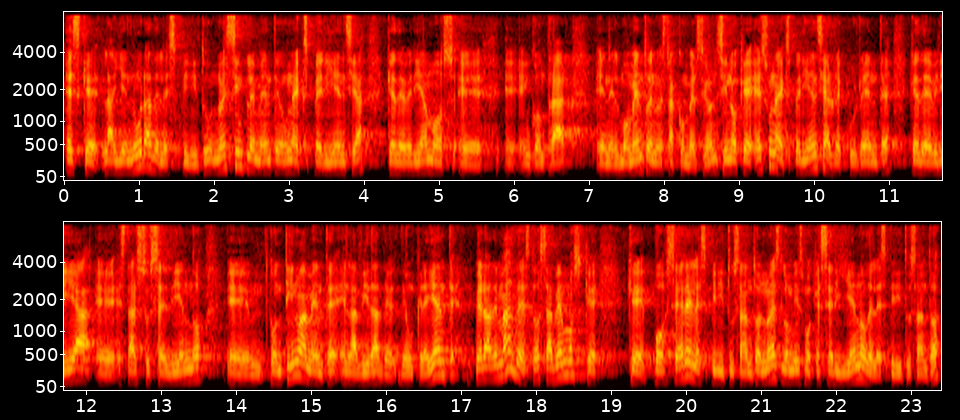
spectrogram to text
es que la llenura del Espíritu no es simplemente una experiencia que deberíamos eh, eh, encontrar en el momento de nuestra conversión, sino que es una experiencia recurrente que debería eh, estar sucediendo continuamente en la vida de un creyente. Pero además de esto, sabemos que que poseer el Espíritu Santo no es lo mismo que ser lleno del Espíritu Santo,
